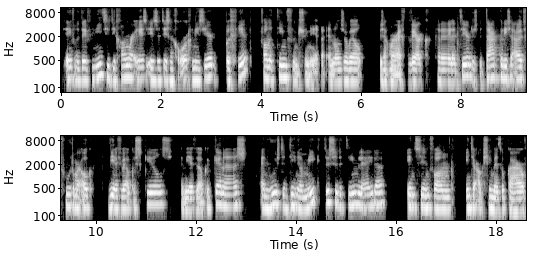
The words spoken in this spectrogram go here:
Een van de definities die gangbaar is, is het is een georganiseerd begrip van het team functioneren. En dan zowel zeg maar echt werkgerelateerd, dus de taken die ze uitvoeren, maar ook wie heeft welke skills en wie heeft welke kennis. En hoe is de dynamiek tussen de teamleden in zin van interactie met elkaar of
